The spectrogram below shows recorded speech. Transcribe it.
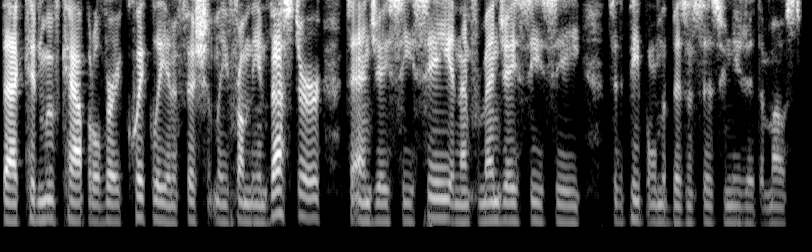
that could move capital very quickly and efficiently from the investor to NJCC and then from NJCC to the people and the businesses who needed it the most.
